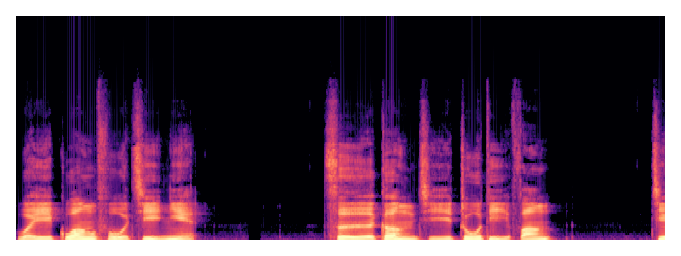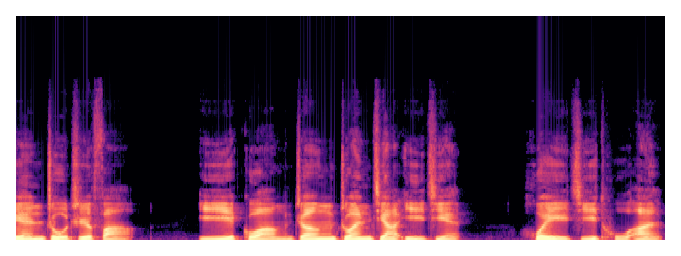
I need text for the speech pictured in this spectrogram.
为光复纪念。此更及诸地方建筑之法。以广征专家意见，汇集图案，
